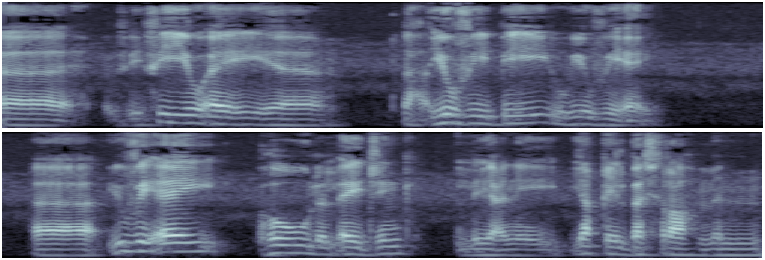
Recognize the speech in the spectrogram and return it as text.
آه في UA آه UVB و UVA. UVA هو لل aging اللي يعني يقي البشرة من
